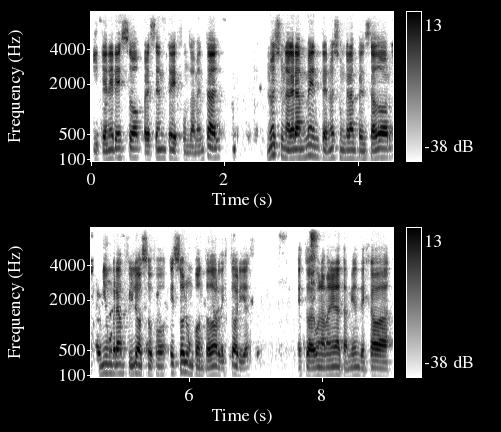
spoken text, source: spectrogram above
y tener eso presente es fundamental. No es una gran mente, no es un gran pensador, ni un gran filósofo, es solo un contador de historias. Esto de alguna manera también dejaba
